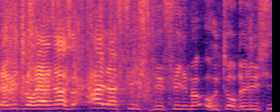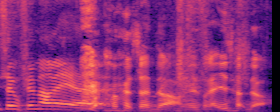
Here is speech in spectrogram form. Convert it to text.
David Boréanaz à l'affiche du film Autour de Lucie. Ça vous fait marrer euh Moi, j'adore, Mesrahi, j'adore.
